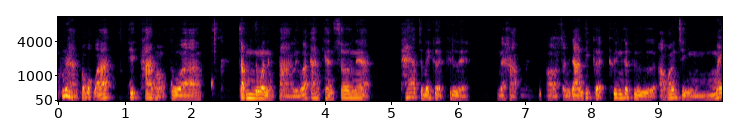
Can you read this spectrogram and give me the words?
ผู้บริหารเขาบอกว่าทิศทางของตัวจำนวนต่างๆ หรือว่าการ cancel เนี่ยแทบจะไม่เกิดขึ้นเลยนะครับสัญญาณที่เกิดขึ้นก็คือเอาเข้าจริงไม่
